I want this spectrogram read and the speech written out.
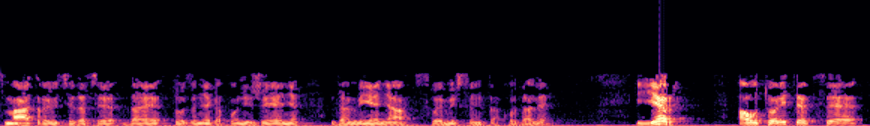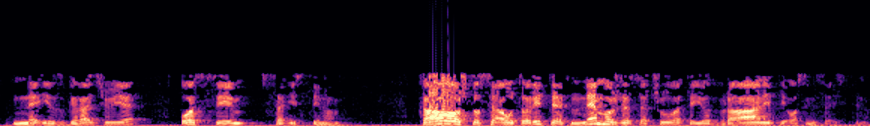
smatrajući da, će, da je to za njega poniženje da mijenja svoje mišljenje i tako dalje. Jer autoritet se ne izgrađuje osim sa istinom. Kao što se autoritet ne može sačuvati i odbraniti osim sa istinom.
